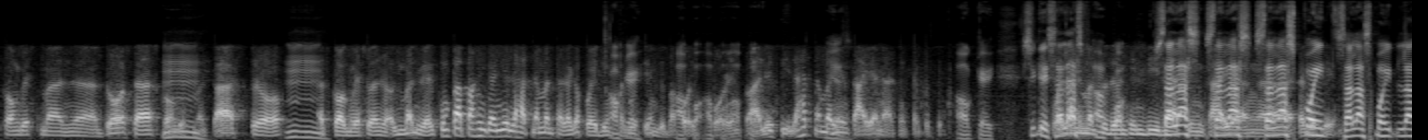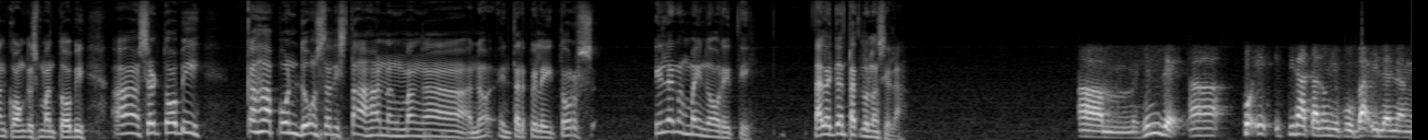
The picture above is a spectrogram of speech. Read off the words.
Congressman uh, Brosas, Congressman Castro, at Congressman Raul Manuel, kung papakinggan niyo lahat naman talaga pwedeng Okay. sagutin, di ba Opo, po? opo, Foreign opo. policy, lahat naman Yes. yung kaya natin sagutin. Okay. Sige, sa Wala last naman po doon hindi sa last sa last sa ah, last point, sagutin. sa last point lang Congressman Toby. Ah, Sir Toby, kahapon doon sa listahan ng mga ano interpellators, ilan ang minority? Talagang tatlo lang sila. Um, hindi. Ah, kung i- tinatanong niyo po ba ilan ang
